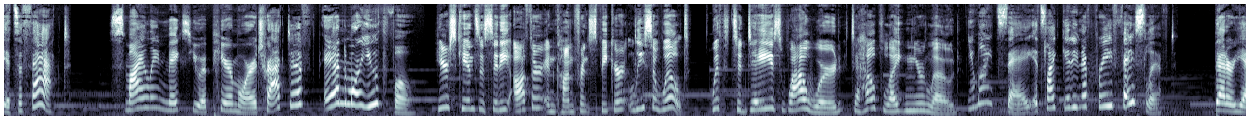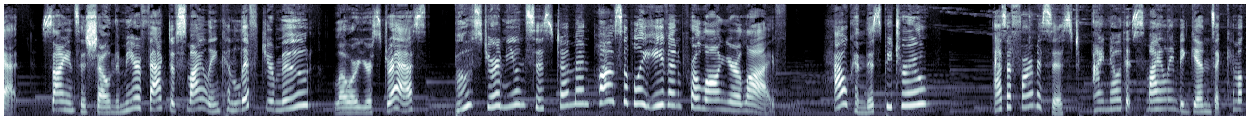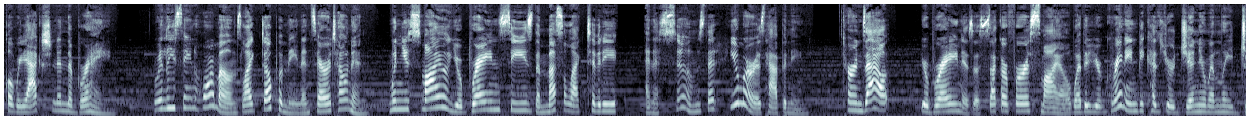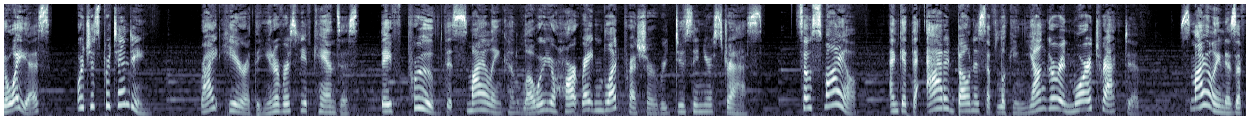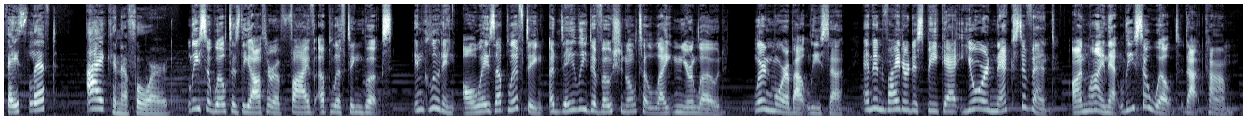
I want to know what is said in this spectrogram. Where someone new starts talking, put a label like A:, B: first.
A: It's a fact. Smiling makes you appear more attractive and more youthful.
B: Here's Kansas City author and conference speaker Lisa Wilt with today's wow word to help lighten your load.
A: You might say it's like getting a free facelift. Better yet, science has shown the mere fact of smiling can lift your mood, lower your stress, boost your immune system, and possibly even prolong your life. How can this be true? As a pharmacist, I know that smiling begins a chemical reaction in the brain, releasing hormones like dopamine and serotonin. When you smile, your brain sees the muscle activity and assumes that humor is happening. Turns out, your brain is a sucker for a smile, whether you're grinning because you're genuinely joyous or just pretending. Right here at the University of Kansas, they've proved that smiling can lower your heart rate and blood pressure, reducing your stress. So smile and get the added bonus of looking younger and more attractive. Smiling is a facelift I can afford.
B: Lisa Wilt is the author of five uplifting books, including Always Uplifting, a daily devotional to lighten your load. Learn more about Lisa and invite her to speak at your next event online at lisawilt.com.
